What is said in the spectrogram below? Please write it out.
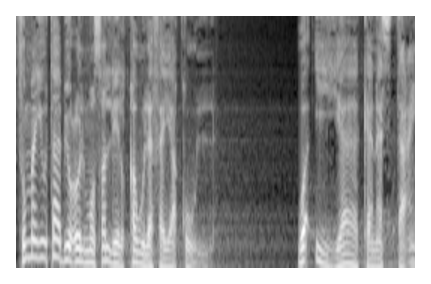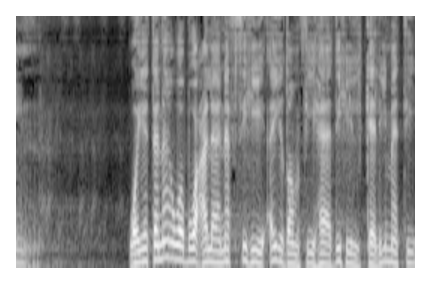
ثم يتابع المصلي القول فيقول وإياك نستعين. ويتناوب على نفسه أيضا في هذه الكلمة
